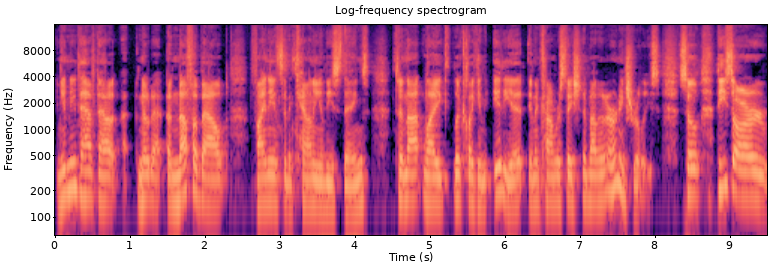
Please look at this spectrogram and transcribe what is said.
You need to have to have, know enough about finance and accounting and these things to not like look like an idiot in a conversation about an earnings release. So these are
